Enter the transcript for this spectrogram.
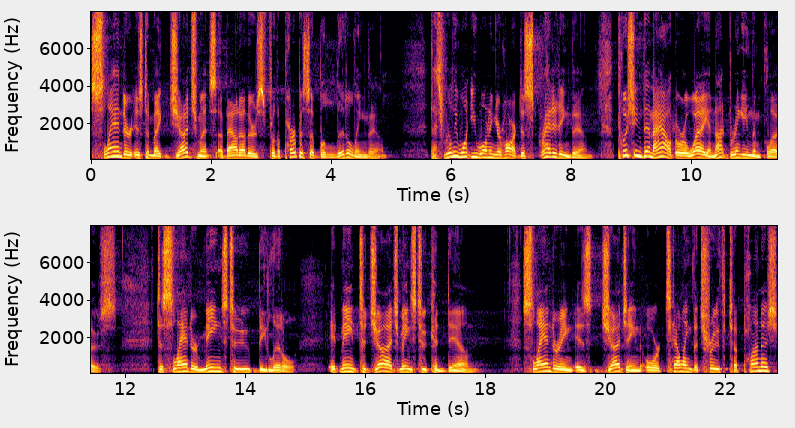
Slander is to make judgments about others for the purpose of belittling them. That's really what you want in your heart, discrediting them, pushing them out or away and not bringing them close. To slander means to belittle. It means to judge means to condemn. Slandering is judging or telling the truth to punish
